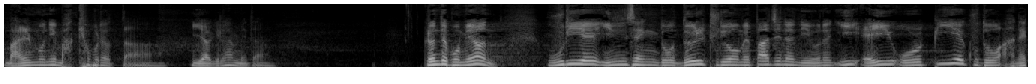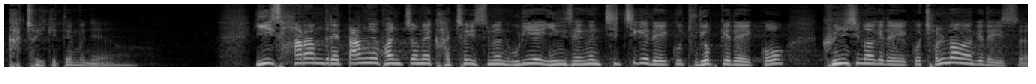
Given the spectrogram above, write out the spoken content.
말문이 막혀버렸다. 이야기를 합니다. 그런데 보면 우리의 인생도 늘 두려움에 빠지는 이유는 이 A or B의 구도 안에 갇혀 있기 때문이에요. 이 사람들의 땅의 관점에 갇혀 있으면 우리의 인생은 지치게 돼 있고 두렵게 돼 있고 근심하게 돼 있고 절망하게 돼 있어요.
